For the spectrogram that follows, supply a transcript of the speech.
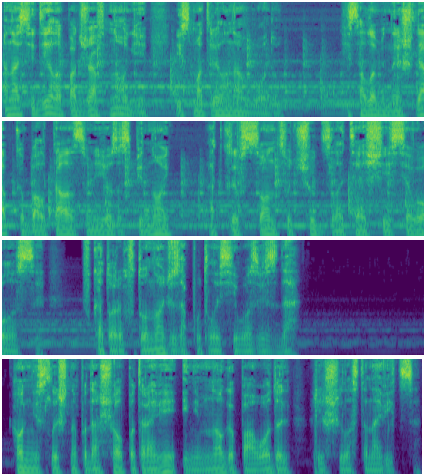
Она сидела, поджав ноги, и смотрела на воду, и соломенная шляпка болталась у нее за спиной, открыв солнцу чуть золотящиеся волосы, в которых в ту ночь запуталась его звезда. Он неслышно подошел по траве и немного поодаль решил остановиться.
